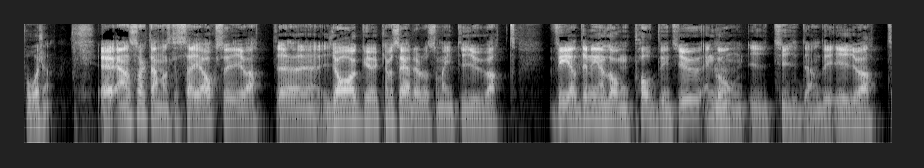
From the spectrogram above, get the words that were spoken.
två år sedan. Eh, en sak där man ska säga också är ju att eh, jag kan väl säga det då som har intervjuat vdn i en lång poddintervju en mm. gång i tiden. Det är ju att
